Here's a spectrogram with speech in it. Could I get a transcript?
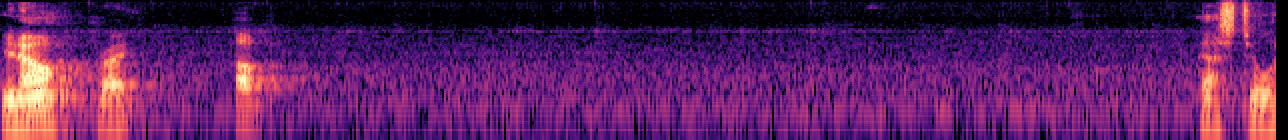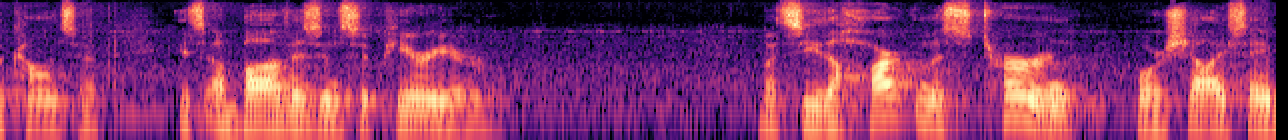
you know, right? Up. That's still a concept. It's above as in superior. But see, the heart must turn, or shall I say,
